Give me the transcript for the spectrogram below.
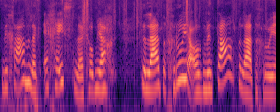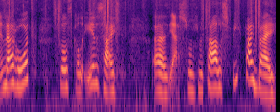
lichamelijk en geestelijk, om jou te laten groeien, ook mentaal te laten groeien. En daar hoort, zoals ik al eerder zei, uh, ja, soms mentale spierpijn bij.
